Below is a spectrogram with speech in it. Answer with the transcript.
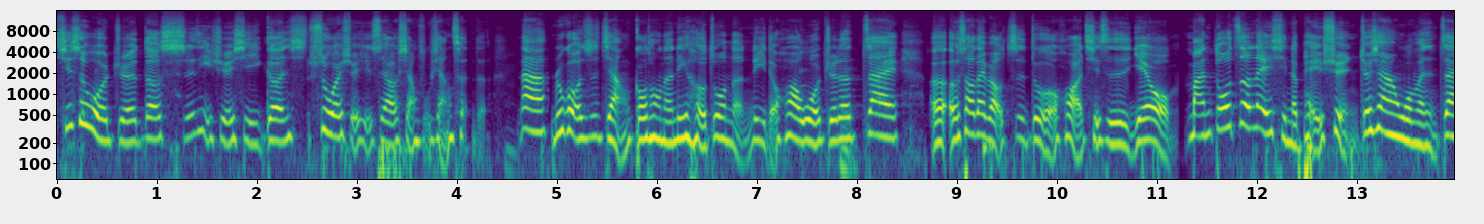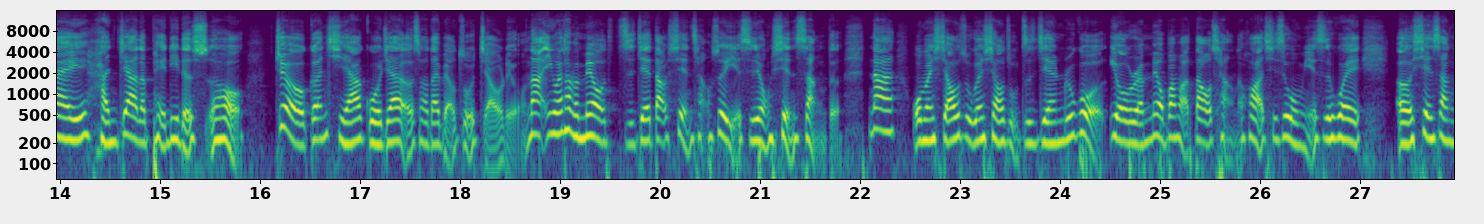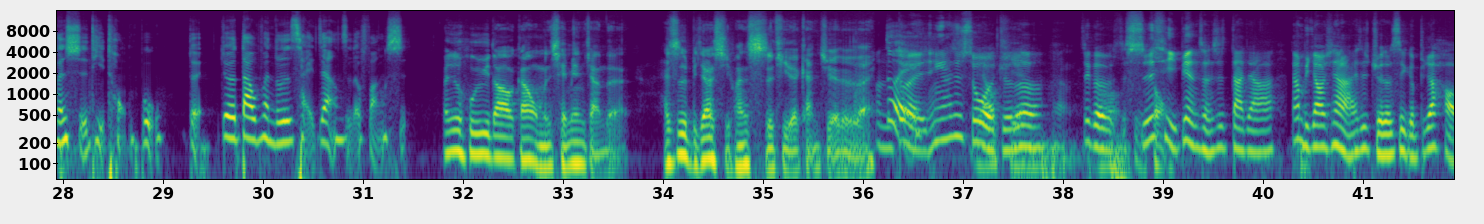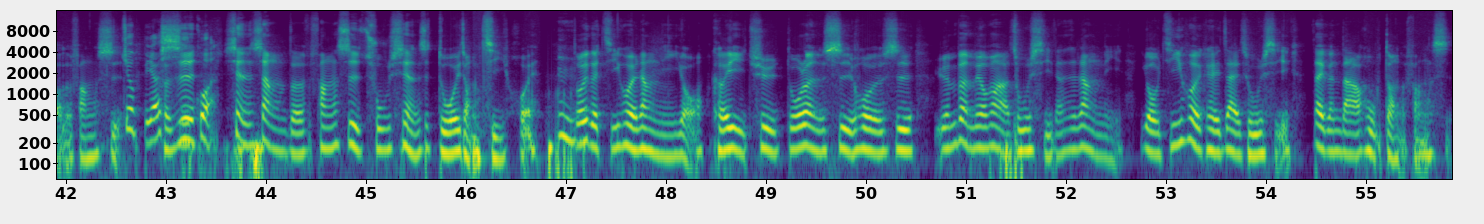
其实我觉得实体学习跟数位学习是要相辅相成的。那如果是讲沟通能力、合作能力的话，我觉得在呃儿少代表制度的话，其实也有蛮多这类型的培训。就像我们在寒假的培力的时候，就有跟其他国家的儿少代表做交流。那因为他们没有直接到现场，所以也是用线上的。那我们小组跟小组之间，如果有人没有办法到场的话，其实我们也是会呃线上跟实体同步。对，就大部分都是采这样子的方式。那就呼吁到刚刚我们前面讲的。还是比较喜欢实体的感觉，对不对？嗯，对，应该是说，我觉得这个实体变成是大家相比较下来，是觉得是一个比较好的方式，就比较习惯。线上的方式出现是多一种机会，嗯，多一个机会让你有可以去多认识，或者是原本没有办法出席，但是让你有机会可以再出席，再跟大家互动的方式。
